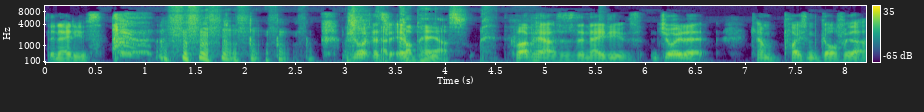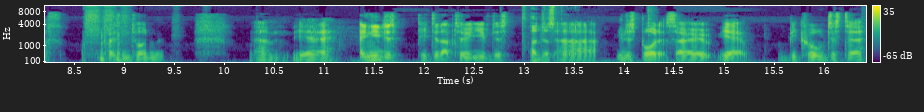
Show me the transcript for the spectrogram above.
the Natives. I feel like that's A for every- clubhouse. Clubhouse is the natives. Enjoyed it. Come play some golf with us. Play some tournament. Um, yeah, and you just picked it up too. You've just I just uh, you've just bought it. So yeah, be cool just to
